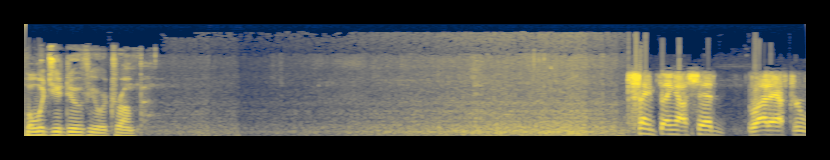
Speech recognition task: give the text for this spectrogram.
What would you do if you were Trump? Same thing I said right after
